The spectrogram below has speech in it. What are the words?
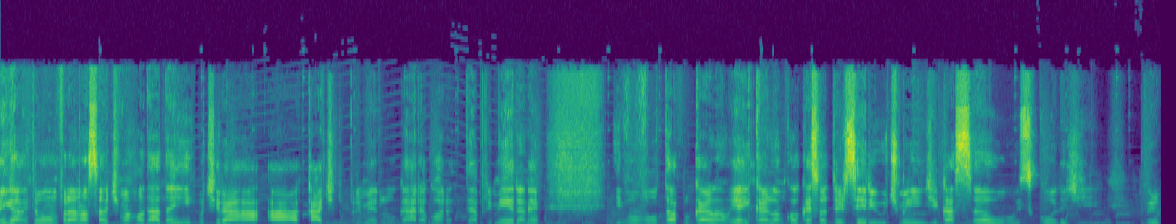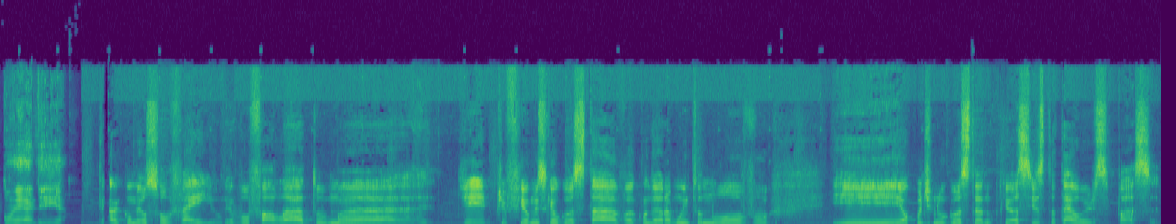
Legal, então vamos para nossa última rodada aí. Vou tirar a, a Kat do primeiro lugar agora, da primeira, né? E vou voltar pro Carlão. E aí, Carlão, qual que é a sua terceira e última indicação ou escolha de vergonha alheia? Cara, como eu sou velho, eu vou falar de uma. De, de filmes que eu gostava quando eu era muito novo. E eu continuo gostando porque eu assisto até hoje se passa.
